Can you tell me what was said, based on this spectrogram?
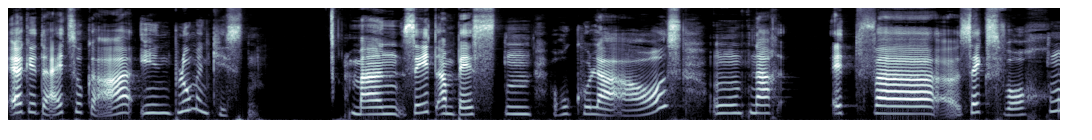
Er gedeiht sogar in Blumenkisten. Man sät am besten Rucola aus und nach etwa äh, sechs Wochen,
